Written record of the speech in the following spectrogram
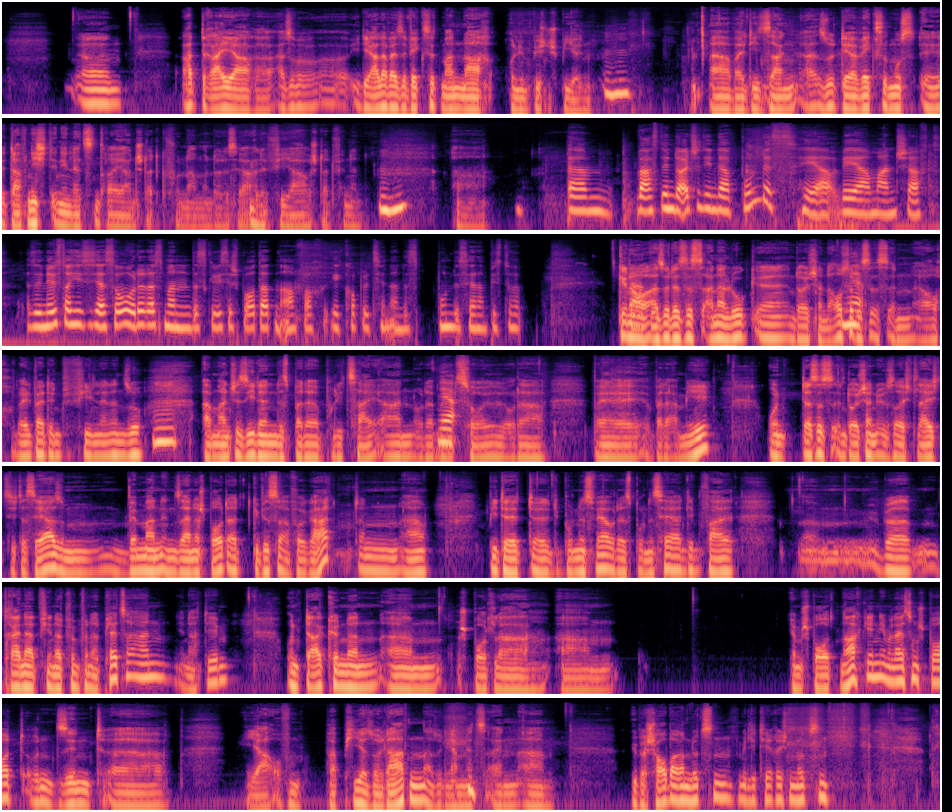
hat drei Jahre. Also äh, idealerweise wechselt man nach Olympischen Spielen. Mhm. Äh, weil die sagen, also der Wechsel muss, äh, darf nicht in den letzten drei Jahren stattgefunden haben und das ja alle vier Jahre stattfindet. Mhm. Äh. Ähm, warst du in Deutschland in der Bundesheerwehrmannschaft? Also in Österreich ist es ja so, oder, dass man, dass gewisse Sportarten einfach gekoppelt sind an das Bundesheer, dann bist du Genau, also das ist analog äh, in Deutschland auch so, ja. das ist in, auch weltweit in vielen Ländern so. Mhm. Äh, manche siedeln das bei der Polizei an oder beim ja. Zoll oder bei, bei der Armee. Und das ist in Deutschland und Österreich gleicht sich das sehr. Also wenn man in seiner Sportart gewisse Erfolge hat, dann äh, bietet äh, die Bundeswehr oder das Bundesheer in dem Fall ähm, über 300, 400, 500 Plätze an, je nachdem. Und da können dann ähm, Sportler ähm, ihrem Sport nachgehen, ihrem Leistungssport und sind äh, ja auf dem Papier Soldaten. Also die haben jetzt einen äh, überschaubaren Nutzen, militärischen Nutzen.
